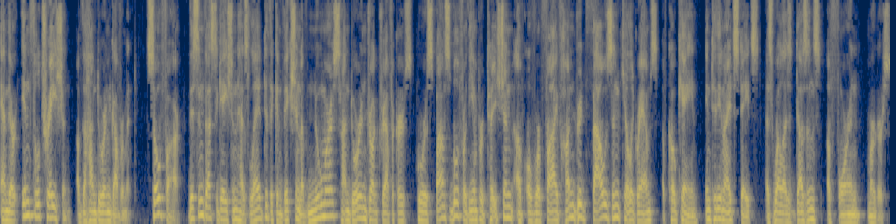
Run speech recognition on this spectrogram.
and their infiltration of the Honduran government. So far, this investigation has led to the conviction of numerous Honduran drug traffickers who are responsible for the importation of over 500,000 kilograms of cocaine into the United States, as well as dozens of foreign murders.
